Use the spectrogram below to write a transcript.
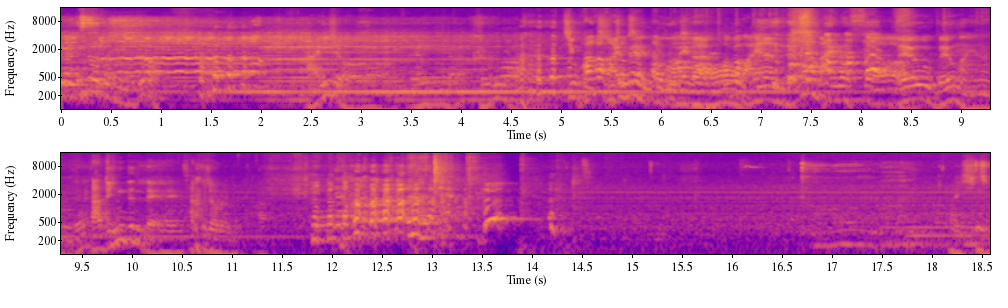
저희가 힘들어서 그런 거죠? 아니죠. 지금 화가 많이 진짜 났다고 내가 어. 화가 많이 났는데 화가 많이 났어. 매우 매우 많이 나는데. 나도 힘든데 자꾸 저러니까. 아이씨.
